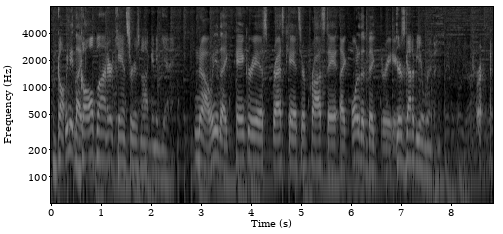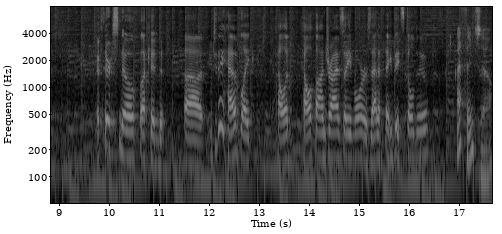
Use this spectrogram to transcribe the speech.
Gall- we need like gallbladder cancer is not going to get it. no, we need like pancreas, breast cancer, prostate, like one of the big three here. There's got to be a ribbon. if there's no fucking uh do they have like tele- telethon drives anymore? Is that a thing they still do? I think so.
